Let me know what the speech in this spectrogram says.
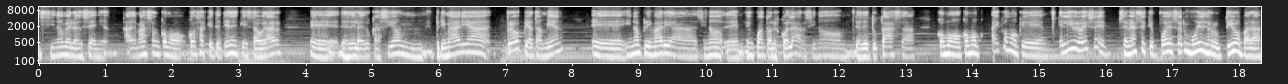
si no me lo enseñan. Además son como cosas que te tienen que instaurar eh, desde la educación primaria propia también, eh, y no primaria sino eh, en cuanto a lo escolar, sino desde tu casa. Como, como, hay como que el libro ese se me hace que puede ser muy disruptivo para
